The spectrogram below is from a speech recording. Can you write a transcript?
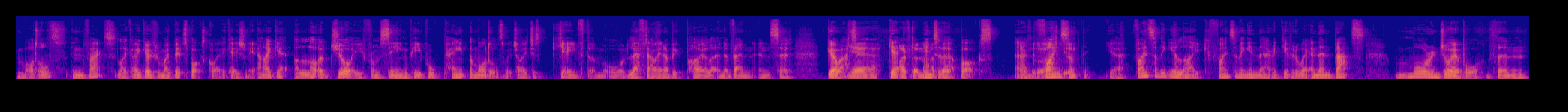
models. In fact, like I go through my bits box quite occasionally, and I get a lot of joy from seeing people paint the models, which I just gave them or left out in a big pile at an event and said, "Go at Yeah, it, get I've done that into that box and find year. something." Yeah, find something you like, find something in there, and give it away, and then that's more enjoyable than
